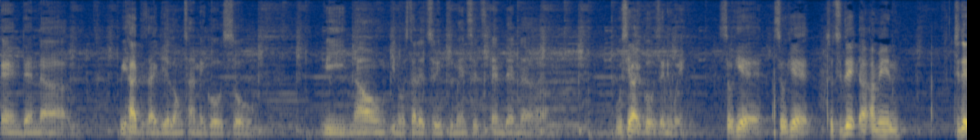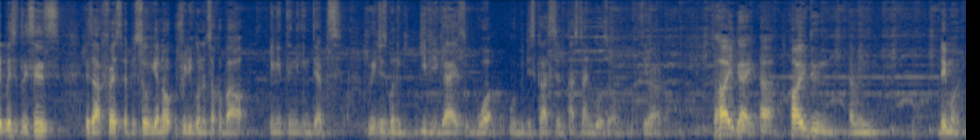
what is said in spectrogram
and then um, we had this idea a long time ago. So we now you know started to implement it, and then um, we'll see how it goes anyway. So here, so here, so today, uh, I mean today basically since it's our first episode, we're not really going to talk about anything in depth. We're just going to give you guys what we'll be discussing as time goes on throughout. So how are you guys? Uh, how are you doing? I mean, Damon.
